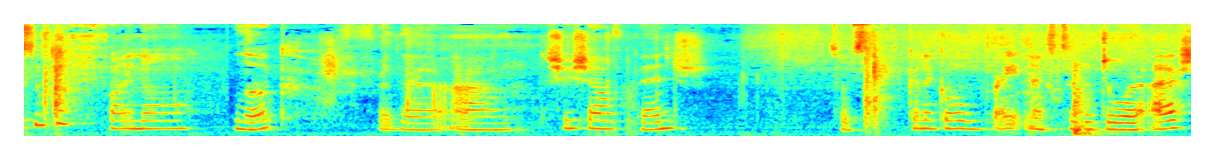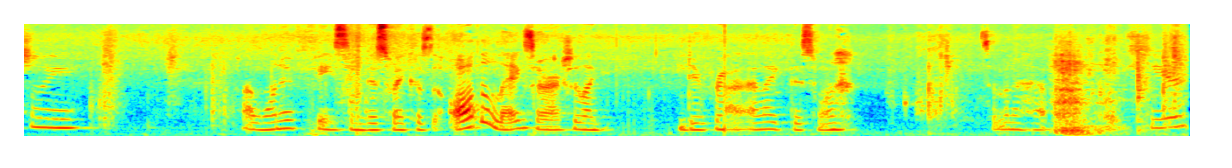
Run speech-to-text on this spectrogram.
This is the final look for the um, shoe shelf bench. So it's gonna go right next to the door. I actually, I want it facing this way because all the legs are actually like different. I, I like this one. So I'm gonna have it go here.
